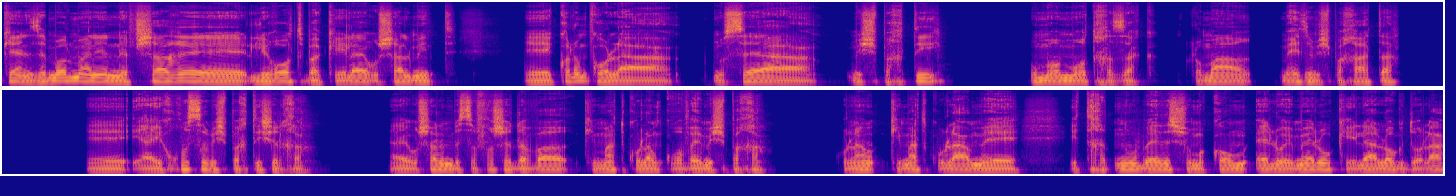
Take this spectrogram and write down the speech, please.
כן, זה מאוד מעניין. אפשר uh, לראות בקהילה הירושלמית, uh, קודם כל, הנושא המשפחתי הוא מאוד מאוד חזק. כלומר, מאיזה משפחה אתה? Uh, הייחוס המשפחתי שלך. הירושלמים בסופו של דבר, כמעט כולם קרובי משפחה. כולם, כמעט כולם uh, התחתנו באיזשהו מקום אלו עם אלו, קהילה לא גדולה,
